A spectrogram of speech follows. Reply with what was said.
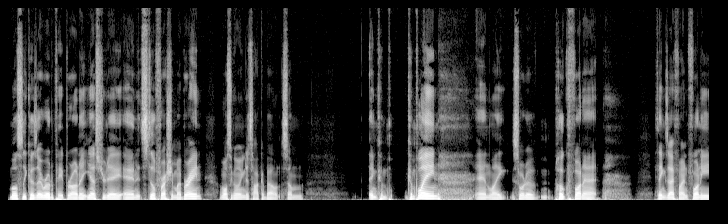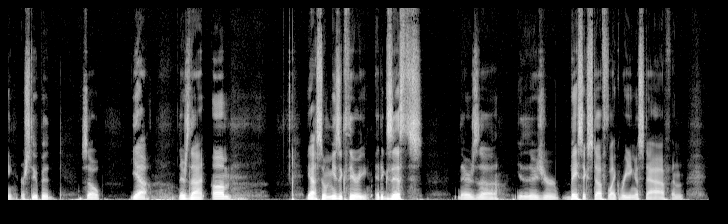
mostly because I wrote a paper on it yesterday and it's still fresh in my brain. I'm also going to talk about some and compl- complain and like sort of poke fun at things I find funny or stupid. So, yeah, there's that. Um yeah, so music theory, it exists. There's uh there's your basic stuff like reading a staff and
